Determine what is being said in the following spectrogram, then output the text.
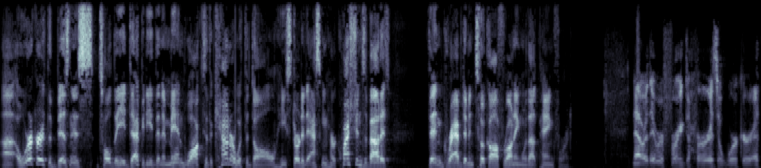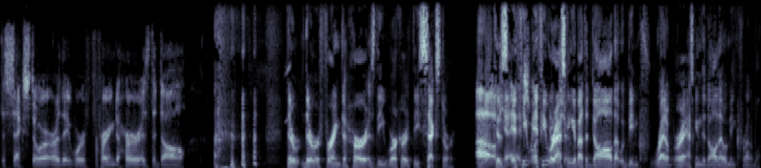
Uh, a worker at the business told the deputy that a man walked to the counter with the doll. He started asking her questions about it, then grabbed it and took off running without paying for it. Now, are they referring to her as a worker at the sex store or are they referring to her as the doll? They're they're referring to her as the worker at the sex store. Oh, Because okay. If he if he were asking sure. about the doll, that would be incredible. Or asking the doll, that would be incredible.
